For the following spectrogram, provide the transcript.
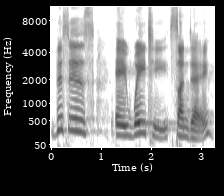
This is a weighty Sunday,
